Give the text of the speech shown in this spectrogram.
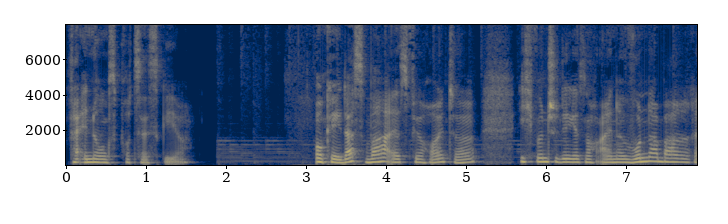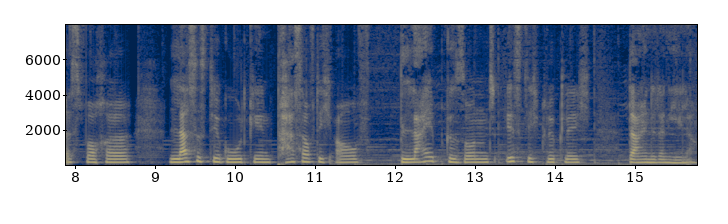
Veränderungsprozess gehe? Okay, das war es für heute. Ich wünsche dir jetzt noch eine wunderbare Restwoche. Lass es dir gut gehen, pass auf dich auf, bleib gesund, ist dich glücklich. Deine Daniela.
